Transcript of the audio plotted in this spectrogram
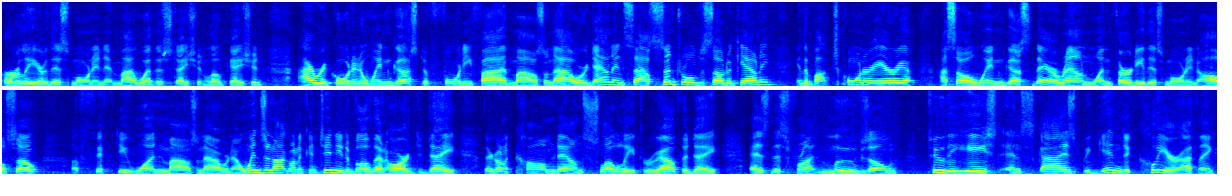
earlier this morning at my weather station location, I recorded a wind gust of 45 miles an hour. Down in south central DeSoto County, in the Box Corner area, I saw a wind gust there around 1.30 this morning. Also, of 51 miles an hour. Now, winds are not going to continue to blow that hard today. They're going to calm down slowly throughout the day as this front moves on to the east and skies begin to clear, I think,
